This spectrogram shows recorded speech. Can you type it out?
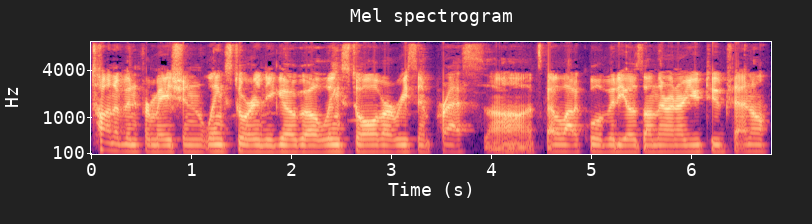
ton of information, links to our Indiegogo, links to all of our recent press. Uh, it's got a lot of cool videos on there on our YouTube channel.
